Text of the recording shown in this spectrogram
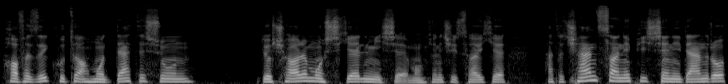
حافظه کوتاه مدتشون دچار مشکل میشه. ممکنه چیزهایی که حتی چند ثانیه پیش شنیدن رو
